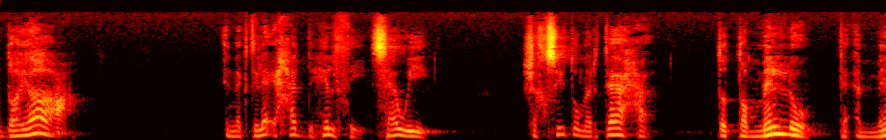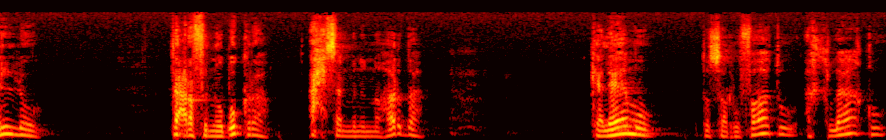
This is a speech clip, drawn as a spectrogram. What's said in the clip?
ضياع. إنك تلاقي حد هيلثي سوي. شخصيته مرتاحة. تطمن له تأمن له. تعرف إنه بكرة أحسن من النهارده. كلامه تصرفاته أخلاقه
